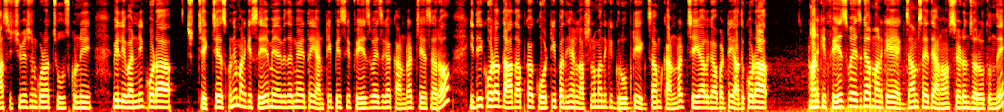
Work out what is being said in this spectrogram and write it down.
ఆ సిచ్యువేషన్ కూడా చూసుకుని వీళ్ళు ఇవన్నీ కూడా చెక్ చేసుకుని మనకి సేమ్ ఏ విధంగా అయితే ఎన్టీపీసీ ఫేజ్ వైజ్గా కండక్ట్ చేశారో ఇది కూడా దాదాపుగా కోటి పదిహేను లక్షల మందికి గ్రూప్ డి ఎగ్జామ్ కండక్ట్ చేయాలి కాబట్టి అది కూడా మనకి ఫేజ్ వైజ్గా మనకి ఎగ్జామ్స్ అయితే అనౌన్స్ చేయడం జరుగుతుంది.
